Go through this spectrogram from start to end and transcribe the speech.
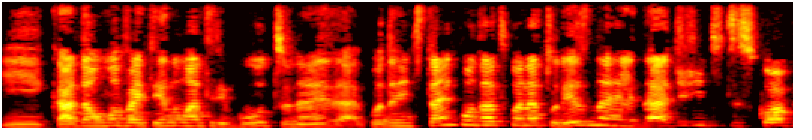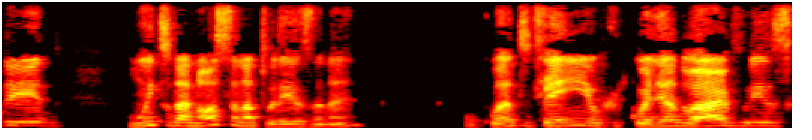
E cada uma vai tendo um atributo, né? Quando a gente está em contato com a natureza, na realidade, a gente descobre muito da nossa natureza, né? O quanto Sim. tem, eu fico olhando árvores,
